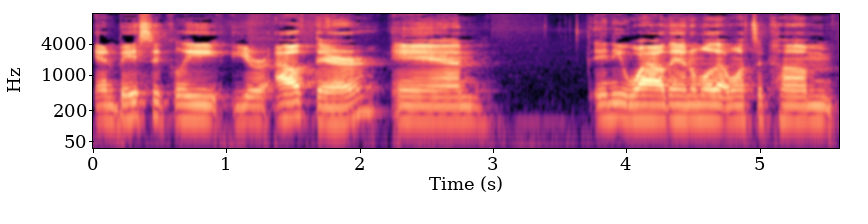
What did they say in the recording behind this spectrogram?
and basically, you're out there, and any wild animal that wants to come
